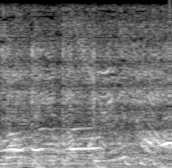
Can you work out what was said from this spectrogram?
要给一个名堂。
